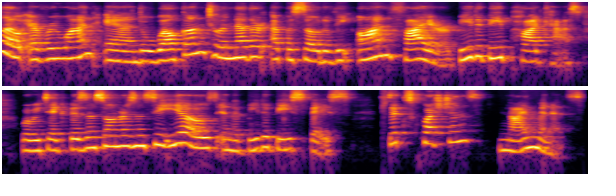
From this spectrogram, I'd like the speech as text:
Hello, everyone, and welcome to another episode of the On Fire B2B podcast, where we take business owners and CEOs in the B2B space. Six questions, nine minutes,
